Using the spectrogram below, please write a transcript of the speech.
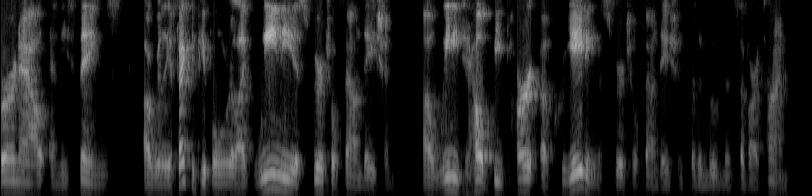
burnout and these things uh, really affected people. And we were like, we need a spiritual foundation. Uh, we need to help be part of creating the spiritual foundation for the movements of our time,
